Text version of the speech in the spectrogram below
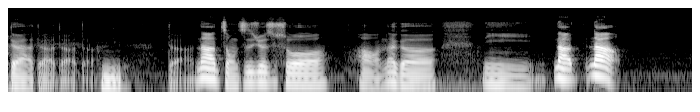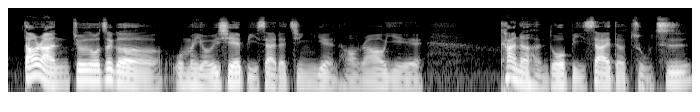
对啊，对啊，对啊，对啊，嗯，对啊。那总之就是说，好，那个你那那当然就是说，这个我们有一些比赛的经验，好，然后也看了很多比赛的组织，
